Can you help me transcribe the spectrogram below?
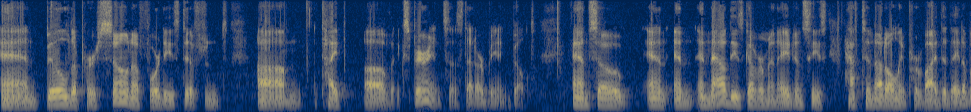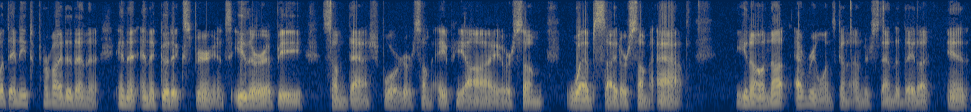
and build a persona for these different um, type of experiences that are being built. And so and, and, and now these government agencies have to not only provide the data, but they need to provide it in a, in a, in a good experience. Either it be some dashboard or some API or some website or some app. You know, not everyone's going to understand the data in,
